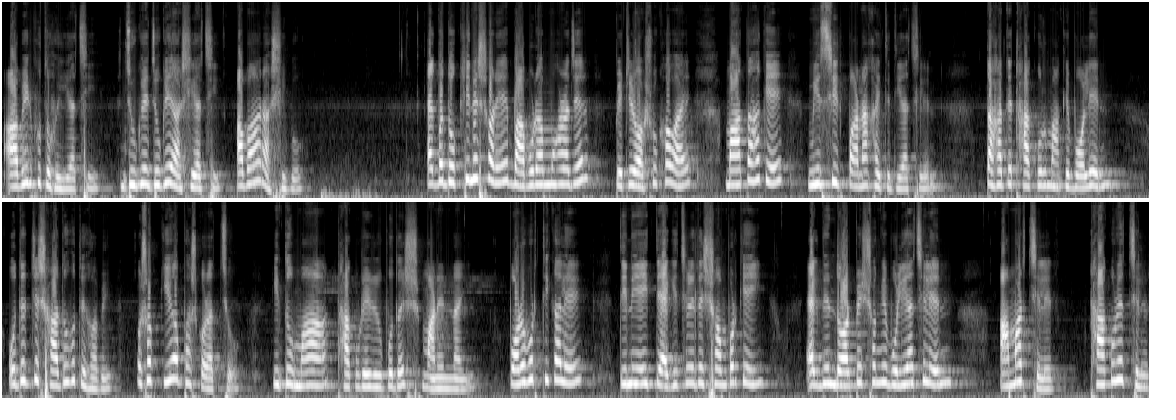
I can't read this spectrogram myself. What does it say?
আবির্ভূত হইয়াছি, যুগে যুগে আসিয়াছি, আবার আসিব। একবার দক্ষিণেশ্বরে বাবুরাম মহারাজের পেটের অসুখ হওয়ায় মা তাহাকে মিশ্রির পানা খাইতে দিয়াছিলেন। তাহাতে ঠাকুর মাকে বলেন, ওদের যে সাধু হতে হবে, ওসব কী অভ্যাস করাচ্ছ? কিন্তু মা ঠাকুরের উপদেশ মানেন নাই। পরবর্তীকালে তিনি এই ত্যাগী ছেলেদের সম্পর্কেই একদিন দর্পের সঙ্গে বলিয়াছিলেন, আমার ছেলের, ঠাকুরের ছেলের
